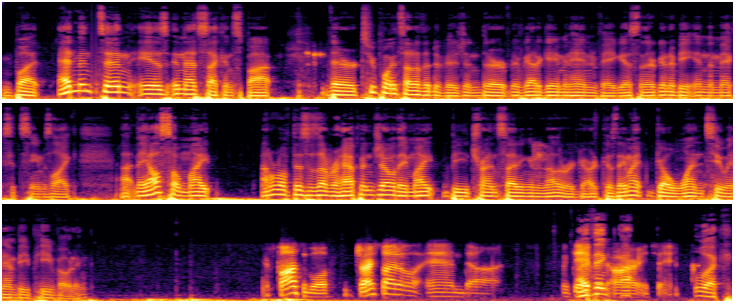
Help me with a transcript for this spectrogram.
But Edmonton is in that second spot. They're two points out of the division. They're they've got a game in hand in Vegas, and they're going to be in the mix. It seems like uh, they also might. I don't know if this has ever happened, Joe. They might be trend setting in another regard because they might go one two in MVP voting. It's possible. Draisaitl and uh, McDavid I think- are insane. Look,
